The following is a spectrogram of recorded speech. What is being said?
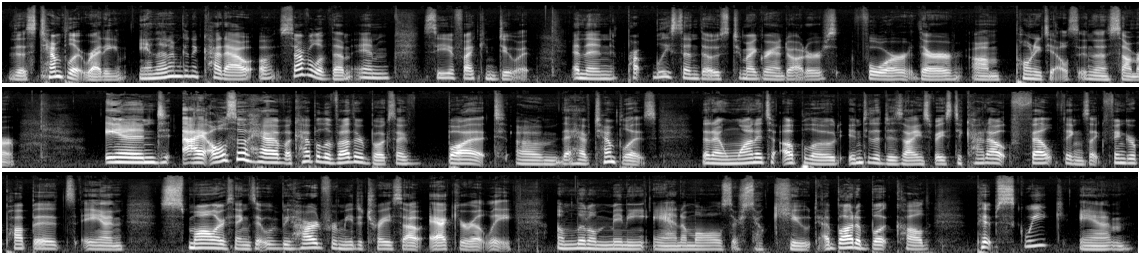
this template ready. And then I'm going to cut out uh, several of them and see if I can do it. And then probably send those to my granddaughters for their um, ponytails in the summer. And I also have a couple of other books I've bought um, that have templates that I wanted to upload into the design space to cut out felt things like finger puppets and smaller things that would be hard for me to trace out accurately um, little mini animals. They're so cute. I bought a book called Pip Squeak and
